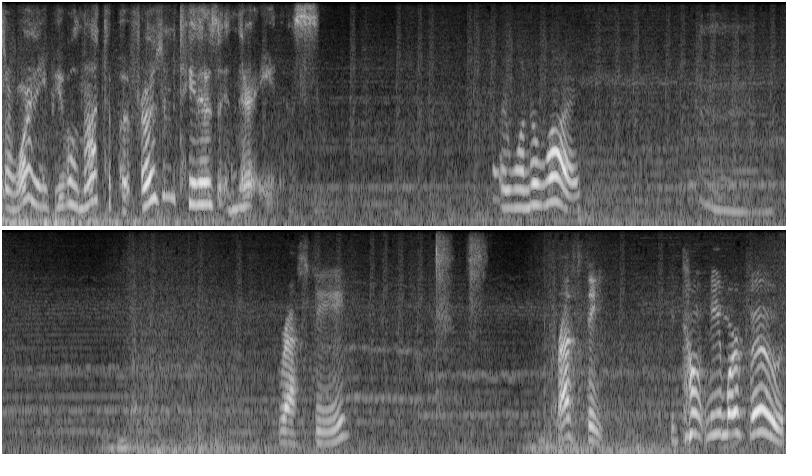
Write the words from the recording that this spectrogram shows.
Doctors are warning people not to put frozen potatoes in their anus. I wonder why. Hmm. Rusty. Rusty! You don't need more food!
